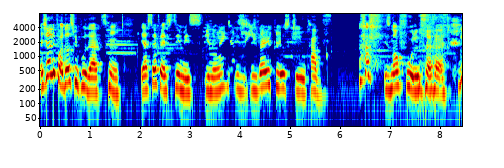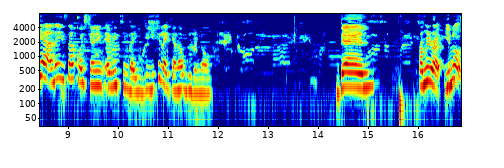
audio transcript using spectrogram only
Especially for those people that hmm, their self-esteem is you know is, is very close to have it's not full. Yeah, and then you start questioning everything that you do. You feel like you're not good enough. then, Pramira, you know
